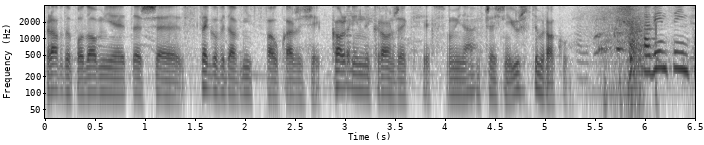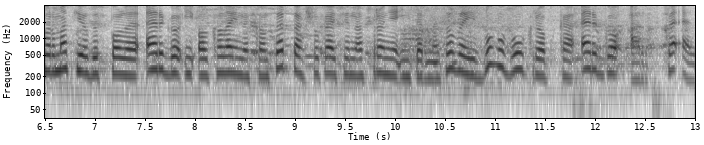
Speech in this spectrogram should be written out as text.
prawdopodobnie też e, z tego wydawnictwa ukaże się kolejny krążek, jak wspominałem wcześniej, już w tym roku. A więcej informacji o zespole Ergo i o kolejnych koncertach szukajcie na stronie internetowej www.ergoart.pl.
